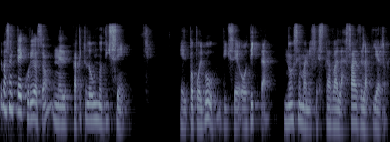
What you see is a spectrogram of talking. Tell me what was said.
Es bastante curioso, en el capítulo 1 dice, el Popol Vuh dice o dicta, no se manifestaba la faz de la tierra,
